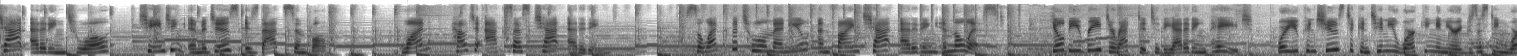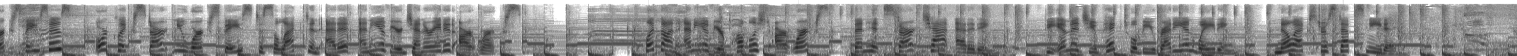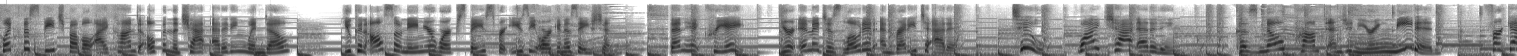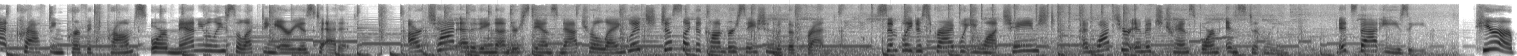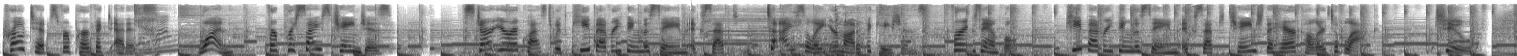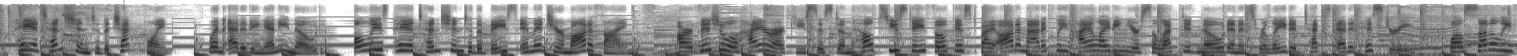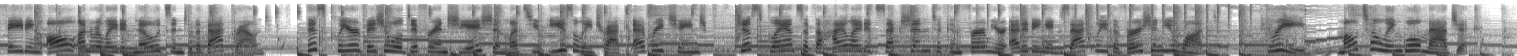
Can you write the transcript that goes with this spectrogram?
chat editing tool, changing images is that simple. 1. How to access chat editing. Select the tool menu and find chat editing in the list. You'll be redirected to the editing page, where you can choose to continue working in your existing workspaces or click Start New Workspace to select and edit any of your generated artworks. Click on any of your published artworks, then hit Start Chat Editing. The image you picked will be ready and waiting. No extra steps needed. Click the speech bubble icon to open the chat editing window. You can also name your workspace for easy organization. Then hit Create. Your image is loaded and ready to edit. 2. Why chat editing? Cause no prompt engineering needed. Forget crafting perfect prompts or manually selecting areas to edit. Our chat editing understands natural language just like a conversation with a friend. Simply describe what you want changed and watch your image transform instantly. It's that easy. Here are pro tips for perfect edits. 1. For precise changes. Start your request with keep everything the same except to isolate your modifications. For example, keep everything the same except change the hair color to black. 2. Pay attention to the checkpoint. When editing any node, always pay attention to the base image you're modifying. Our visual hierarchy system helps you stay focused by automatically highlighting your selected node and its related text edit history, while subtly fading all unrelated nodes into the background. This clear visual differentiation lets you easily track every change. Just glance at the highlighted section to confirm you're editing exactly the version you want. 3. Multilingual Magic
